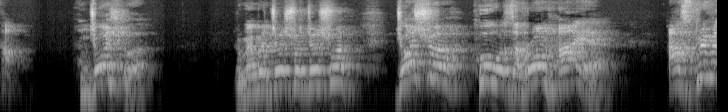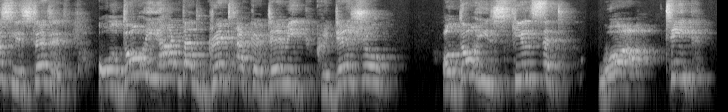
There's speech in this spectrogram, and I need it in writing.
Now, Joshua, remember Joshua, Joshua? Joshua, who was the wrong hire, as previously stated, although he had that great academic credential, although his skill set were thick,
